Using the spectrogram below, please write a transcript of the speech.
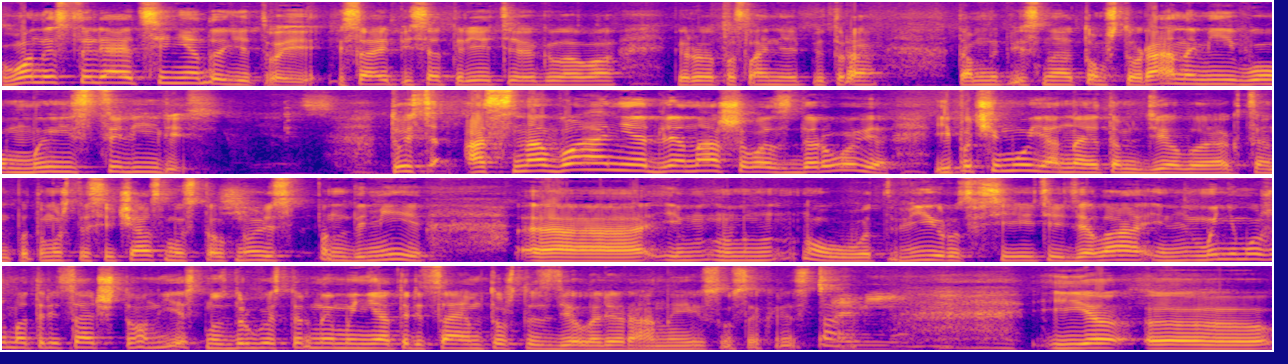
Он исцеляет все недуги твои. Исайя 53 глава, первое послание Петра. Там написано о том, что ранами его мы исцелились. То есть основание для нашего здоровья, и почему я на этом делаю акцент, потому что сейчас мы столкнулись с пандемией, э, и, ну, вот вирус, все эти дела, и мы не можем отрицать, что он есть, но с другой стороны мы не отрицаем то, что сделали раны Иисуса Христа. И э,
